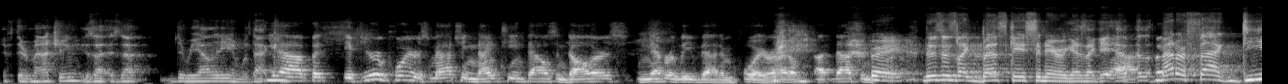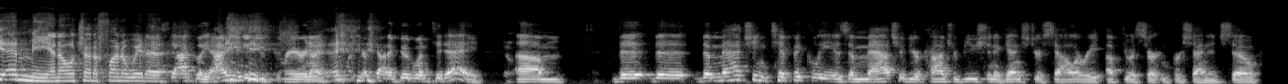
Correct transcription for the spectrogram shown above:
if they're matching? Is that is that the reality? And would that, yeah, count? but if your employer is matching nineteen thousand dollars, never leave that employer. I don't. Uh, that's right. This is like best case scenario, guys. Like, yeah, uh, matter of fact, DM me and I will try to find a way to. Exactly. I need a new career, and I I've got a good one today. Um, the the the matching typically is a match of your contribution against your salary up to a certain percentage. So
